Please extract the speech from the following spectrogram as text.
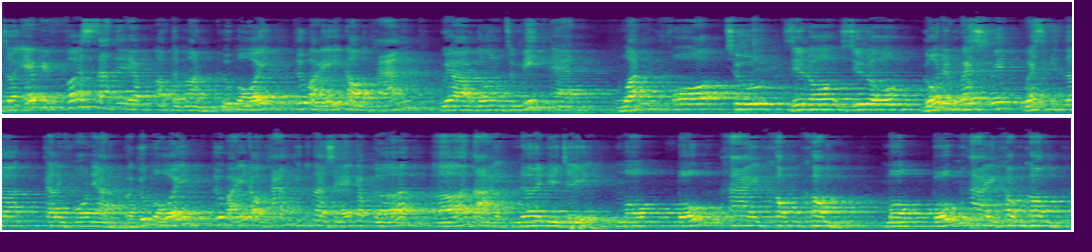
So every first Saturday of the month, cứ mỗi thứ bảy đầu tháng, we are going to meet at 14200 Golden West Street, Westminster, California. Và cứ mỗi thứ bảy đầu tháng thì chúng ta sẽ gặp gỡ ở tại nơi địa chỉ 14200 14200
